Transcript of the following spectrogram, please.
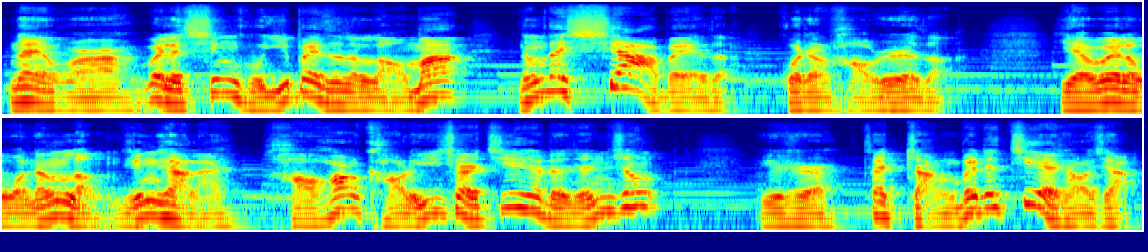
那会儿，为了辛苦一辈子的老妈能在下辈子过上好日子。也为了我能冷静下来，好好考虑一下接下来的人生，于是，在长辈的介绍下，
